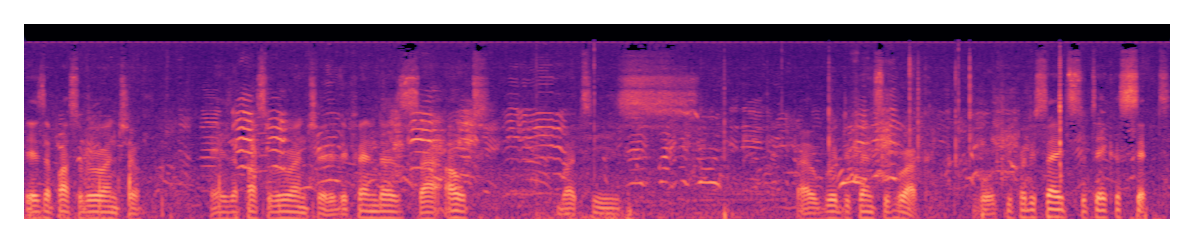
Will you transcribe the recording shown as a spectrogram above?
There's a possible run through. Here's a possible run through. The defenders are out, but he's a good defensive work. Goalkeeper decides to take a sit.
